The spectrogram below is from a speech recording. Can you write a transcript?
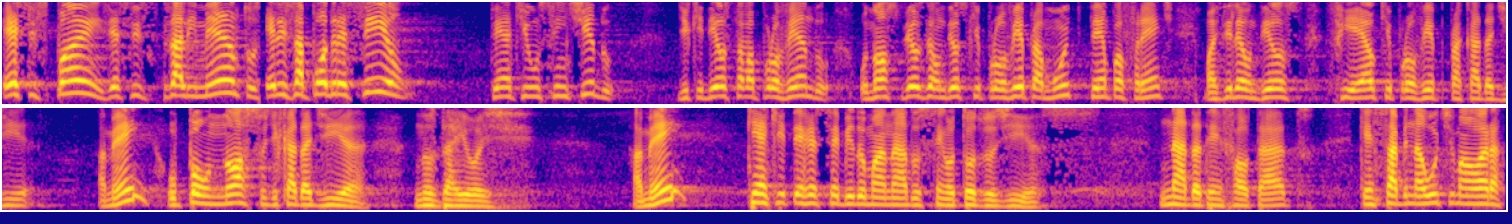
esses pães, esses alimentos, eles apodreciam tem aqui um sentido de que Deus estava provendo. O nosso Deus é um Deus que provê para muito tempo à frente, mas Ele é um Deus fiel que provê para cada dia. Amém? O pão nosso de cada dia nos dai hoje. Amém? Quem aqui tem recebido o maná do Senhor todos os dias? Nada tem faltado. Quem sabe na última hora,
